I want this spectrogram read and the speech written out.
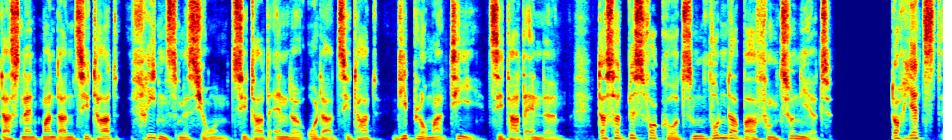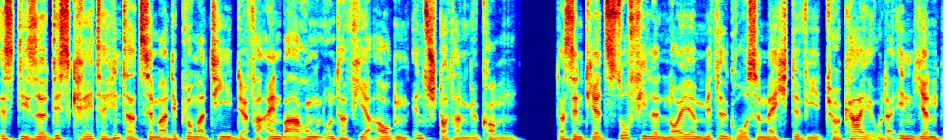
Das nennt man dann Zitat Friedensmission, Zitat Ende oder Zitat Diplomatie, Zitat Ende. Das hat bis vor kurzem wunderbar funktioniert. Doch jetzt ist diese diskrete Hinterzimmerdiplomatie der Vereinbarungen unter vier Augen ins Stottern gekommen. Da sind jetzt so viele neue mittelgroße Mächte wie Türkei oder Indien,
